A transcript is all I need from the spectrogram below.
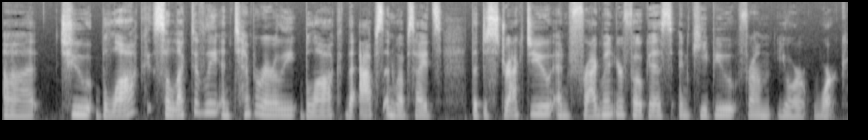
Uh, to block, selectively and temporarily block the apps and websites that distract you and fragment your focus and keep you from your work.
